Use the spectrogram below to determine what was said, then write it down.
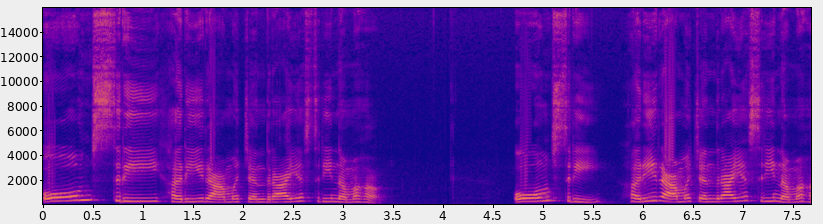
ओम श्री हरी रामचंद्राय श्री नमः। ओम श्री हरी रामचंद्राय श्री नमः।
